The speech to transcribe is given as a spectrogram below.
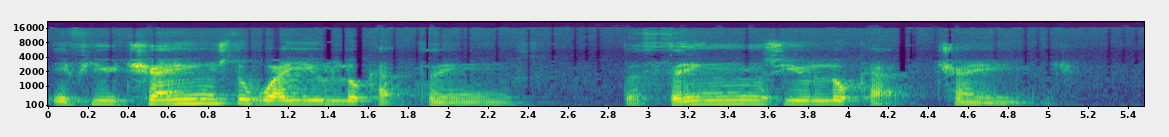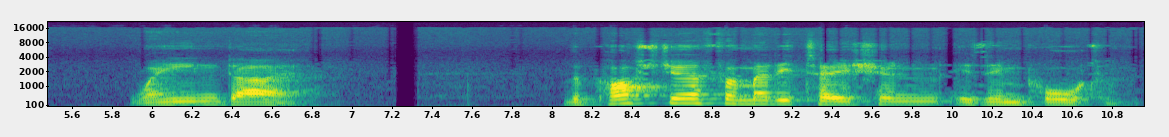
If you change the way you look at things, the things you look at change. Wayne Dyer. The posture for meditation is important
